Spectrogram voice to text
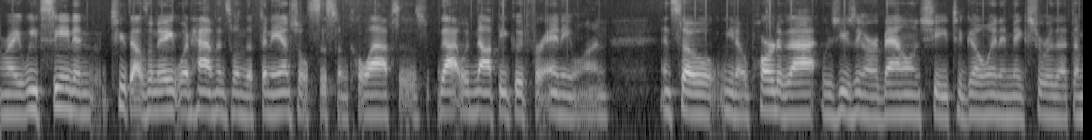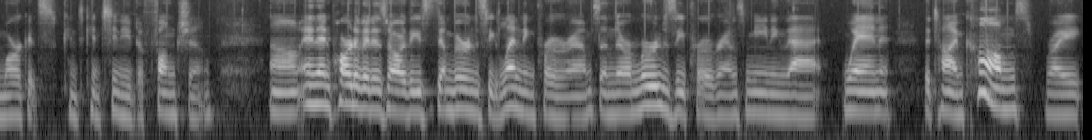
right? We've seen in 2008 what happens when the financial system collapses. That would not be good for anyone. And so, you know, part of that was using our balance sheet to go in and make sure that the markets can continue to function. Um, and then part of it is are these emergency lending programs, and they're emergency programs, meaning that when the time comes, right,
